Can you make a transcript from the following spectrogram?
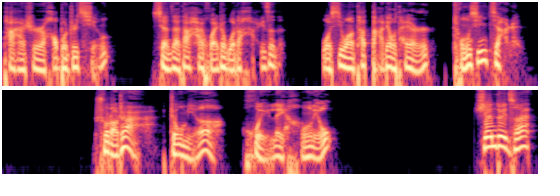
他还是毫不知情，现在他还怀着我的孩子呢。”我希望他打掉胎儿，重新嫁人。说到这儿，周明会泪横流。针对此案，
